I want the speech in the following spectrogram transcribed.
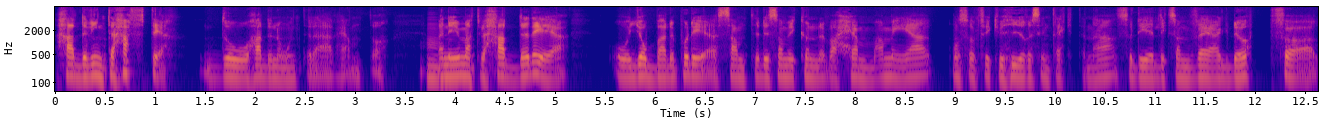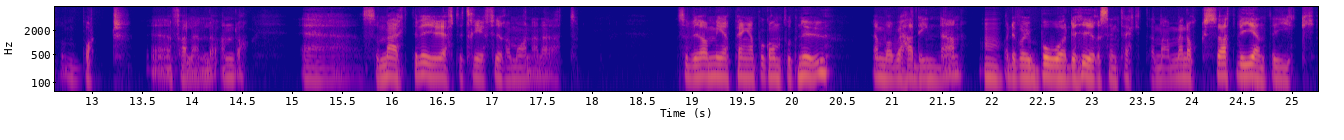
hade vi inte haft det, då hade nog inte det här hänt. Då. Mm. Men i och med att vi hade det och jobbade på det samtidigt som vi kunde vara hemma mer och så fick vi hyresintäkterna så det liksom vägde upp för bortfallen lön. Då. Eh, så märkte vi ju efter tre, fyra månader att så vi har mer pengar på kontot nu än vad vi hade innan. Mm. Och det var ju både hyresintäkterna men också att vi egentligen gick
